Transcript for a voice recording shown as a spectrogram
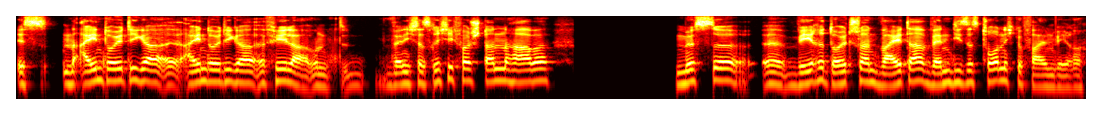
ist ein eindeutiger, äh, eindeutiger äh, Fehler. Und äh, wenn ich das richtig verstanden habe, müsste, äh, wäre Deutschland weiter, wenn dieses Tor nicht gefallen wäre.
